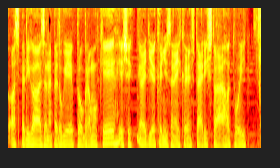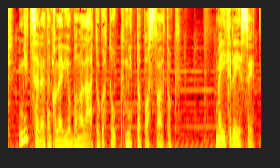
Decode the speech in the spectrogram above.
az pedig a zenepedagógiai programoké, és egy, egy könnyűzenei könyvtár is található itt. Mit szeretnek a legjobban a látogatók? Mit tapasztaltok? Melyik részét?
